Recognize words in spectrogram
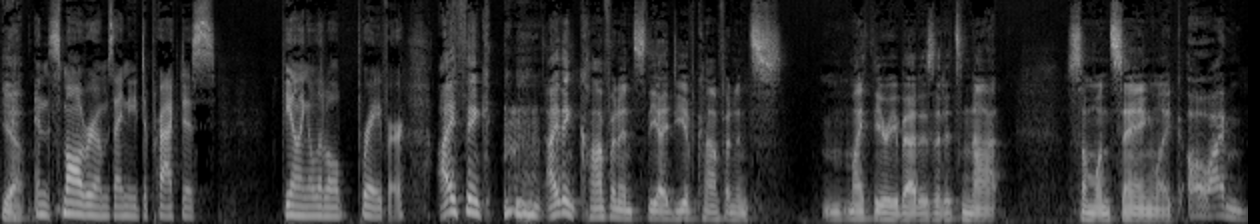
Yeah. in the small rooms i need to practice feeling a little braver I think I think confidence, the idea of confidence, my theory about is that it's not someone saying like, "Oh, I'm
